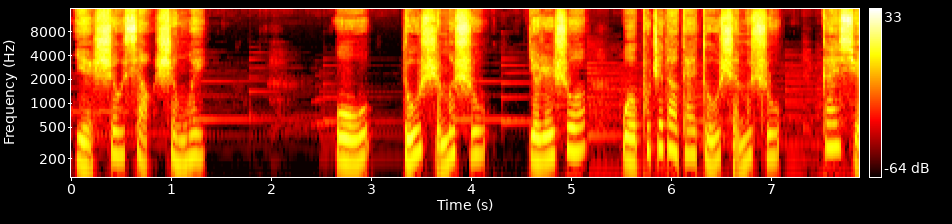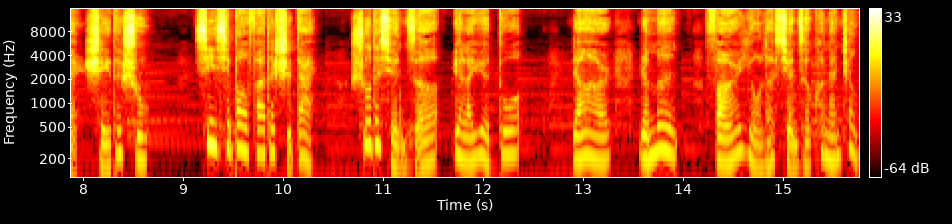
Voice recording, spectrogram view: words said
也收效甚微。五，读什么书？有人说我不知道该读什么书，该选谁的书。信息爆发的时代，书的选择越来越多，然而人们反而有了选择困难症。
